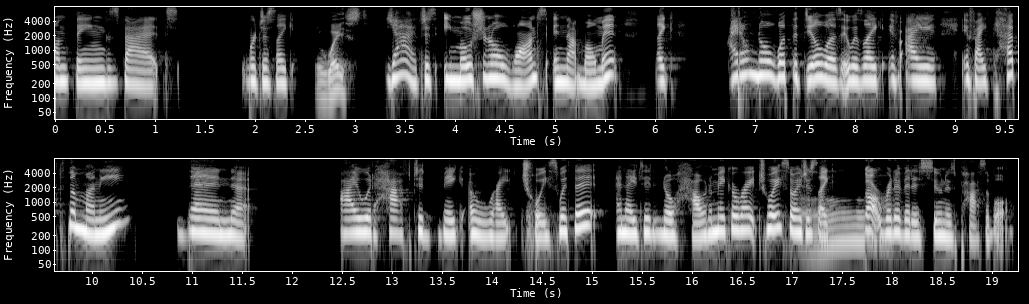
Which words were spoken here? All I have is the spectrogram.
on things that were just like Waste. yeah, just emotional wants in that moment. Like I don't know what the deal was. It was like if I if I kept the money, then I would have to make a right choice with it and I didn't know how to make a right choice, so I just like Oh. got rid of it as soon as possible.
